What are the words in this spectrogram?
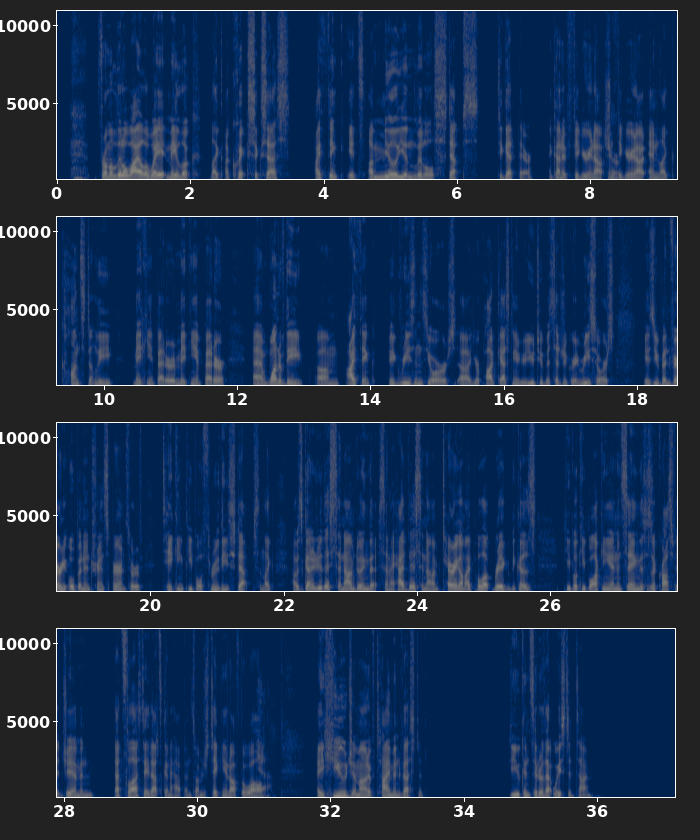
from a little while away. It may look like a quick success. I think it's a million little steps to get there. and kind of figuring it out Sure. and figuring it out and like constantly making it better and making it better. And one of the, um, I think, big reasons your uh, your podcasting or your YouTube is such a great resource is you've been very open and transparent, sort of taking people through these steps. And like, I was going to do this, and now I'm doing this, and I had this, and now I'm tearing out my pull up rig because people keep walking in and saying this is a CrossFit gym, and that's the last day that's going to happen. So I'm just taking it off the wall. Yeah. A huge amount of time invested. Do you consider that wasted time?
